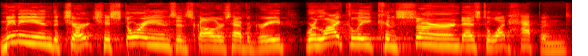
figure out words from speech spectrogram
Many in the church, historians and scholars have agreed, were likely concerned as to what happened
